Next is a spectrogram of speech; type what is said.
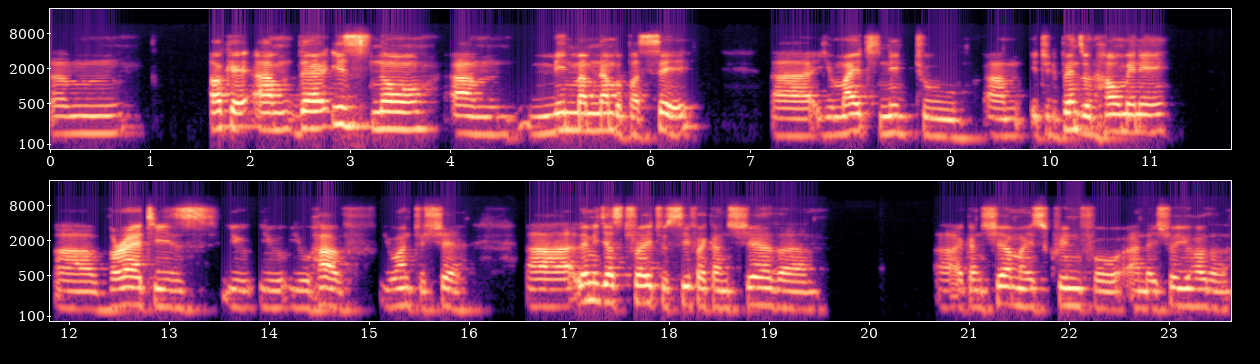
Um, okay, um, there is no um, minimum number per se. Uh, you might need to, um, it depends on how many uh, varieties you, you, you have, you want to share. Uh, let me just try to see if I can share the, uh, I can share my screen for, and I show you how the,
